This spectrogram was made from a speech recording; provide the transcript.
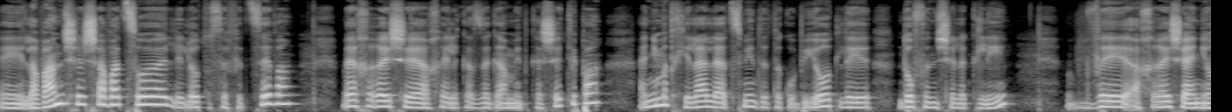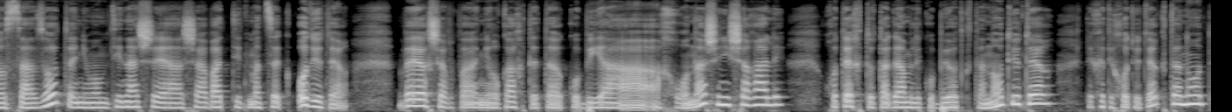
הלבן של שבת סויה ללא תוספת צבע, ואחרי שהחלק הזה גם מתקשה טיפה, אני מתחילה להצמיד את הקוביות לדופן של הכלי. ואחרי שאני עושה זאת, אני ממתינה שהשעבת תתמצק עוד יותר. ועכשיו כבר אני לוקחת את הקובייה האחרונה שנשארה לי, חותכת אותה גם לקוביות קטנות יותר, לחתיכות יותר קטנות,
